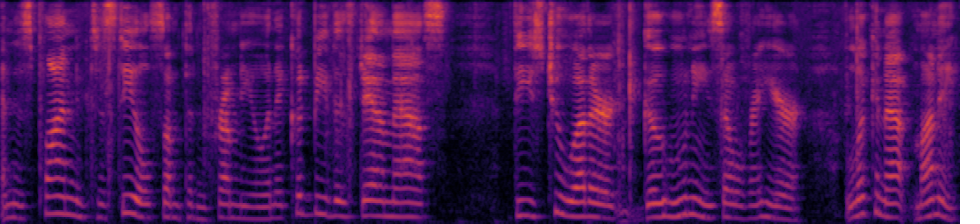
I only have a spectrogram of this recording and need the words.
and is planning to steal something from you. And it could be this damn ass, these two other goonies over here looking at money.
